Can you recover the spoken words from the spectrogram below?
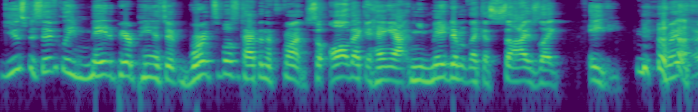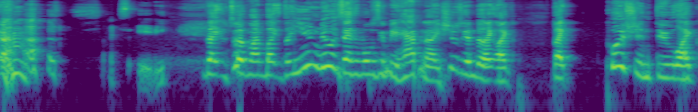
you specifically made a pair of pants that weren't supposed to tie up in the front, so all that could hang out, and you made them like a size like eighty, right? Size eighty. like so, I'm like so you knew exactly what was going to be happening. Like she was going to be like like like pushing through like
